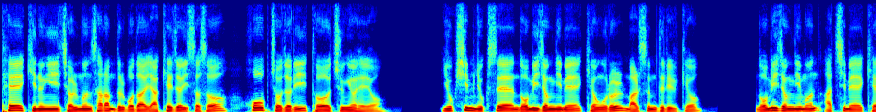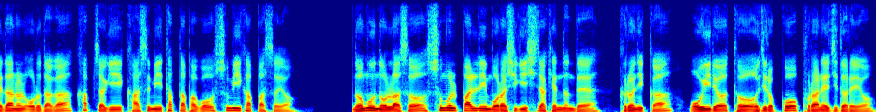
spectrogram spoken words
폐 기능이 젊은 사람들보다 약해져 있어서 호흡 조절이 더 중요해요. 66세 노미정님의 경우를 말씀드릴게요. 노미정님은 아침에 계단을 오르다가 갑자기 가슴이 답답하고 숨이 가빴어요. 너무 놀라서 숨을 빨리 몰아쉬기 시작했는데 그러니까 오히려 더 어지럽고 불안해지더래요.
